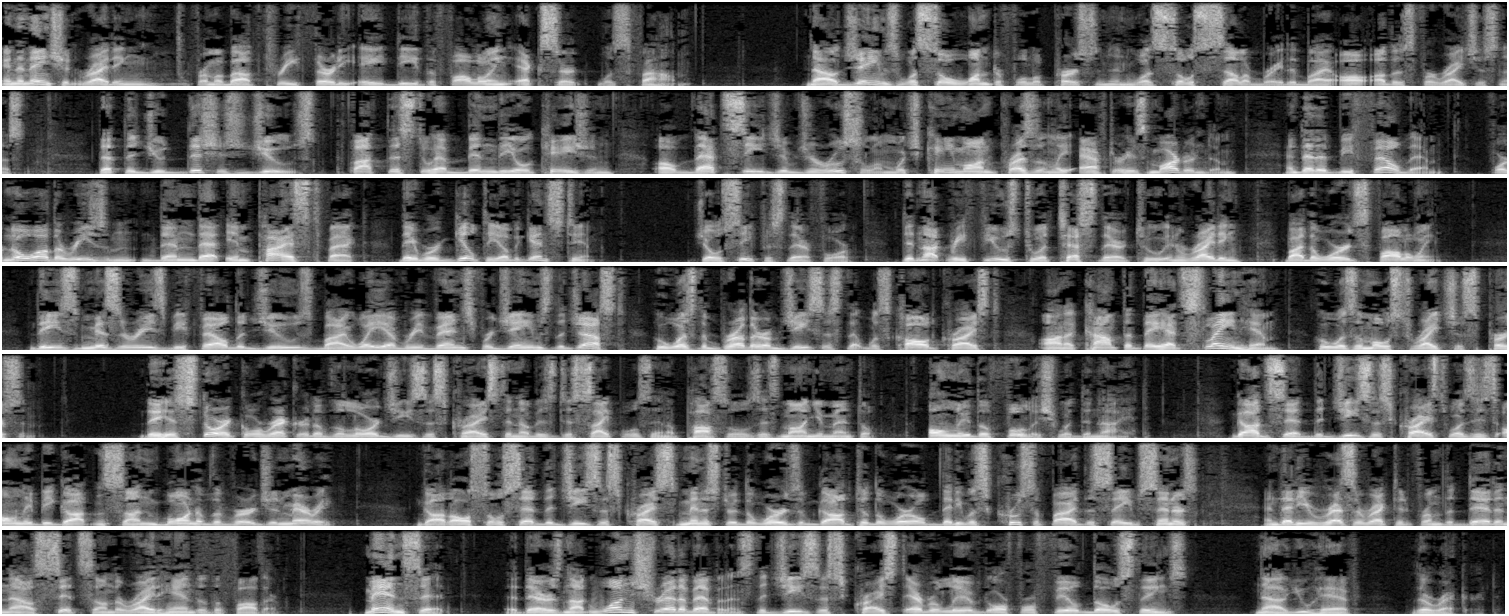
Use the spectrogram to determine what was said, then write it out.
In an ancient writing from about 330 AD, the following excerpt was found. Now James was so wonderful a person and was so celebrated by all others for righteousness that the judicious Jews thought this to have been the occasion of that siege of Jerusalem which came on presently after his martyrdom, and that it befell them for no other reason than that impious fact they were guilty of against him. Josephus, therefore, did not refuse to attest thereto in writing by the words following. These miseries befell the Jews by way of revenge for James the Just, who was the brother of Jesus that was called Christ, on account that they had slain him, who was a most righteous person. The historical record of the Lord Jesus Christ and of his disciples and apostles is monumental. Only the foolish would deny it. God said that Jesus Christ was his only begotten Son, born of the Virgin Mary. God also said that Jesus Christ ministered the words of God to the world, that he was crucified to save sinners, and that he resurrected from the dead and now sits on the right hand of the Father. Man said that there is not one shred of evidence that Jesus Christ ever lived or fulfilled those things. Now you have the record.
